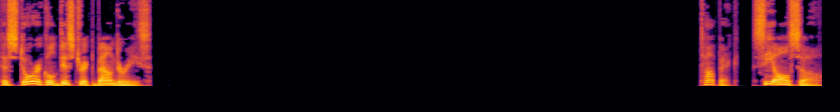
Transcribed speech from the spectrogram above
Historical district boundaries Topic. See also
